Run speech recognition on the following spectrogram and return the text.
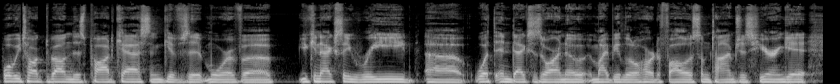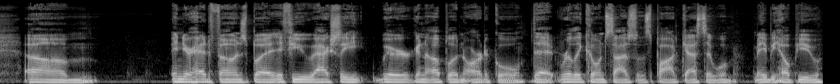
what we talked about in this podcast and gives it more of a you can actually read uh, what the indexes are. I know it might be a little hard to follow sometimes just hearing it. Um, in your headphones, but if you actually, we're going to upload an article that really coincides with this podcast that will maybe help you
